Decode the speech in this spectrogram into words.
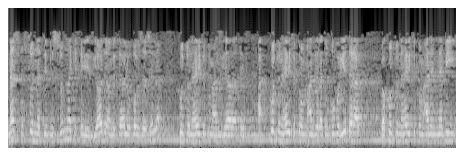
نسخ السنة بالسنة كخير زيادة ومثال قول صلى الله عليه وسلم كنت نهيتكم عن زيارة كنت نهيتكم عن زيارة القبور. يترى وكنت نهيتكم عن النبي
